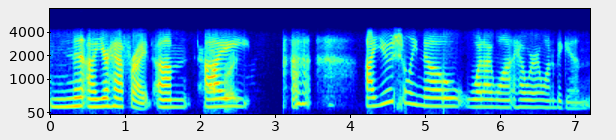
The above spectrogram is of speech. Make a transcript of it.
No, you're half right. Um, Half I I usually know what I want, how where I want to begin.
